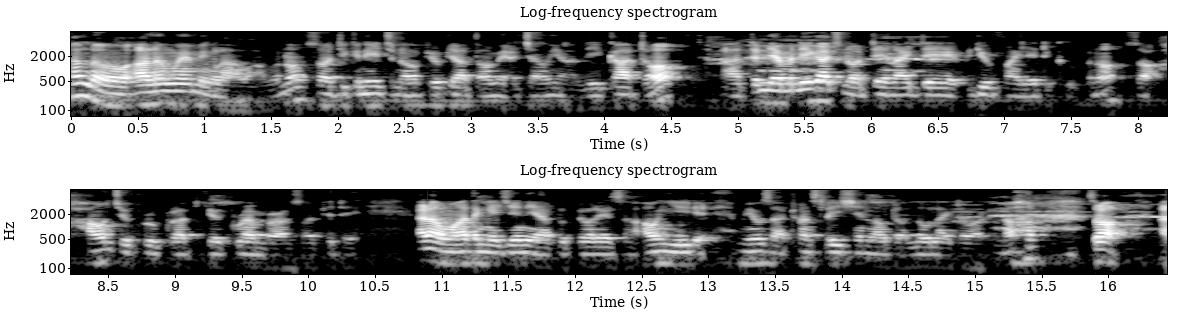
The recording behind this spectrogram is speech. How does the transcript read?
Hello အားလုံးပဲမင်္ဂလာပါဗောနော်ဆိုတော့ဒီကနေ့ကျွန်တော်ပြောပြသွားမယ့်အကြောင်းအရာလေးကတော့အာတမြန်မနေ့ကကျွန်တော်တင်လိုက်တဲ့ video file လေးတစ်ခုပေါ့နော်ဆိုတော့ how to program your grammar ဆိုတာဖြစ်တယ်အဲ့ဒါမှတငယ်ချင်းတွေကပြောပြောလဲဆိုအောင်ရေးတဲ့မျိုးစာ translation လောက်တော့လုပ်လိုက်တော့တယ်နော်ဆိုတော့အ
